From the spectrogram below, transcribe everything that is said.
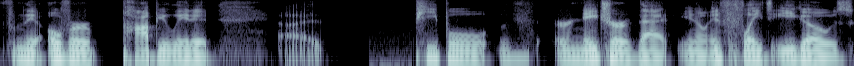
from the overpopulated uh, people or nature that you know inflates egos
